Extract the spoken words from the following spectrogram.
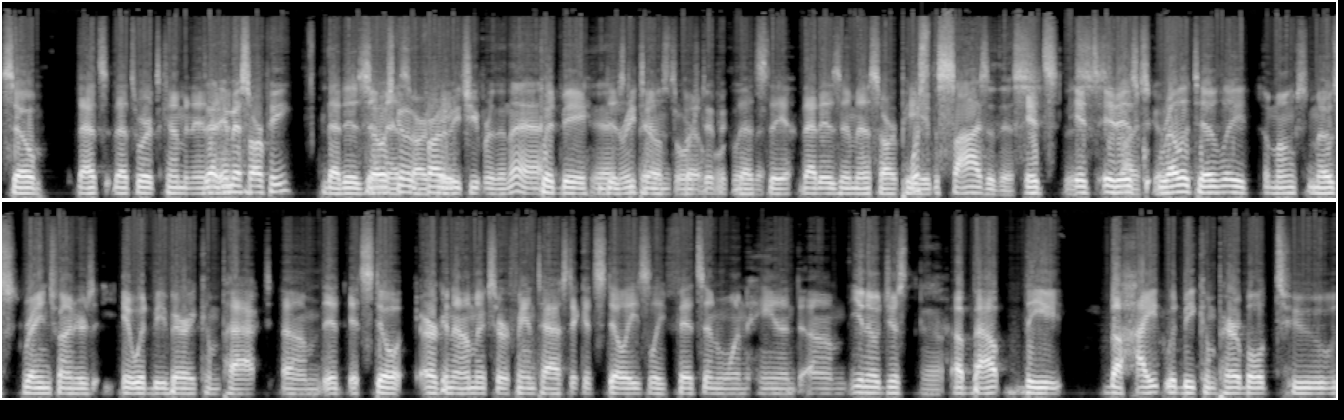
So that's that's where it's coming in. Is that at. MSRP? That is So it's going to probably be cheaper than that. Could be. Yeah, in retail depends, stores typically, That's the that is MSRP. What's the size of this? it's this it's it is relatively amongst most rangefinders. It would be very compact. Um, it it's still ergonomics are fantastic. It still easily fits in one hand. Um, you know, just Yeah. about the the height would be comparable to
